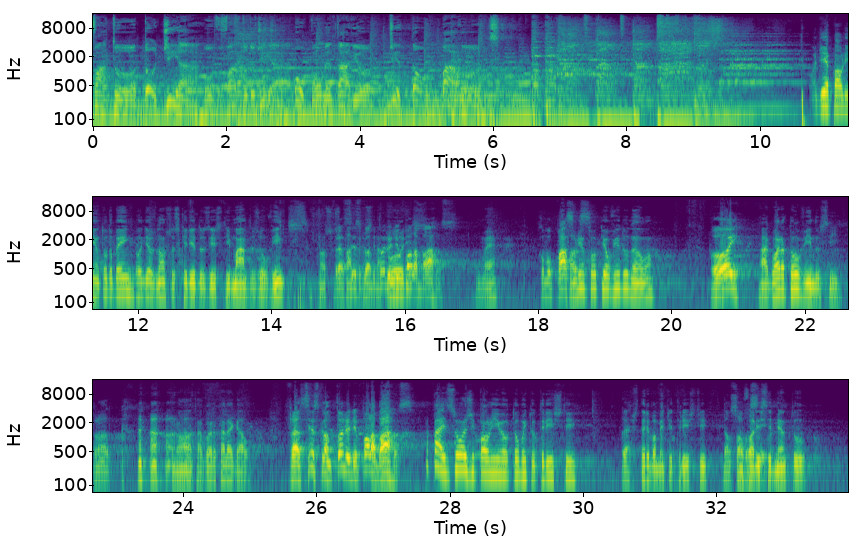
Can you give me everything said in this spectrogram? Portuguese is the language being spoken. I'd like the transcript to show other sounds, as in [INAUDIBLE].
fato do dia, o fato do dia, o comentário de Tom Barros. Bom dia, Paulinho, tudo bem? Bom dia aos nossos queridos e estimados ouvintes, nossos Francisco Antônio de patrocinadores. Paula Barros. Não é? Como passas? Paulinho, estou te ouvindo não, ó. Oi. Agora estou ouvindo sim. Pronto. Pronto, agora tá legal. Francisco Antônio de Paula Barros. Rapaz, hoje, Paulinho, eu estou muito triste, Ué, extremamente triste, Não só com o falecimento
